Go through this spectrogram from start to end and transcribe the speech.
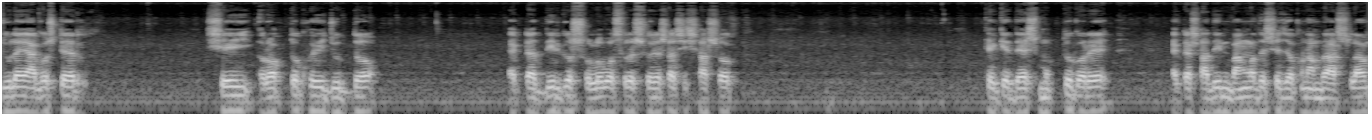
জুলাই আগস্টের সেই রক্তক্ষয়ী যুদ্ধ, একটা দীর্ঘ ষোলো বছরের স্বৈরশাসী শাসক থেকে দেশ মুক্ত করে একটা স্বাধীন বাংলাদেশে যখন আমরা আসলাম,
